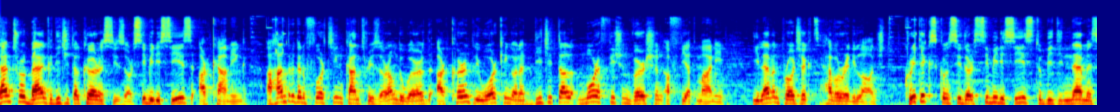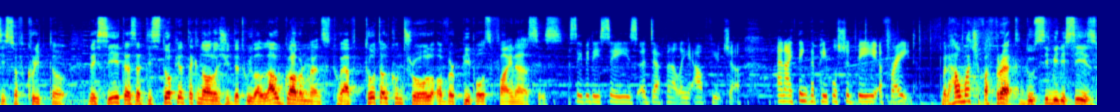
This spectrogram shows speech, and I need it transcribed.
Central bank digital currencies or CBDCs are coming. 114 countries around the world are currently working on a digital, more efficient version of fiat money. 11 projects have already launched. Critics consider CBDCs to be the nemesis of crypto. They see it as a dystopian technology that will allow governments to have total control over people's finances. CBDCs are definitely our future, and I think that people should be afraid. But how much of a threat do CBDCs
